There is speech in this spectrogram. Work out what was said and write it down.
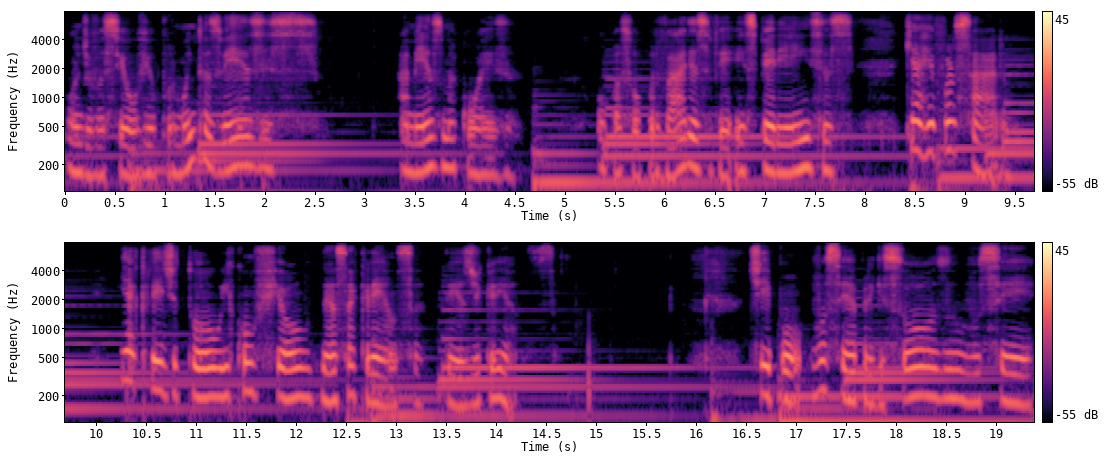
onde você ouviu por muitas vezes a mesma coisa ou passou por várias experiências que a reforçaram e acreditou e confiou nessa crença desde criança. Tipo, você é preguiçoso, você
